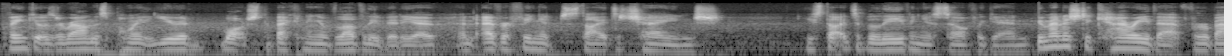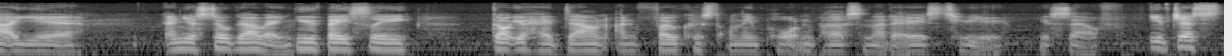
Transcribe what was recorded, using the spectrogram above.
I think it was around this point that you had watched the Beckoning of Lovely video and everything had started to change. You started to believe in yourself again. You managed to carry that for about a year and you're still going. You've basically got your head down and focused on the important person that it is to you, yourself. You've just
